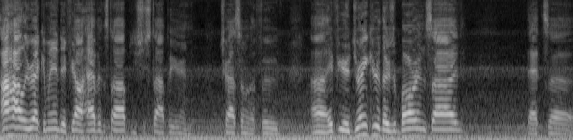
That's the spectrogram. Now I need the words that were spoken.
I highly recommend if y'all haven't stopped, you should stop here and try some of the food. Uh, if you're a drinker, there's a bar inside that's uh,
